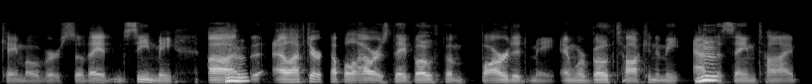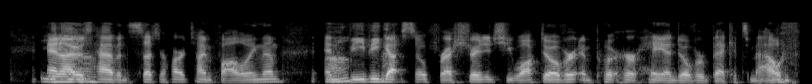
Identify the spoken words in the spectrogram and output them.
came over, so they had seen me. Uh Mm-hmm. after a couple hours they both bombarded me and were both talking to me at Mhm. the same time. And I was having such a hard time following them. And Uh-huh. Vivi got so frustrated, she walked over and put her hand over Beckett's mouth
